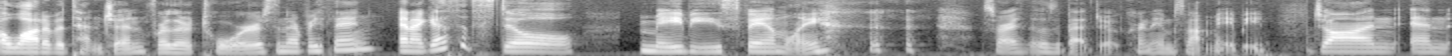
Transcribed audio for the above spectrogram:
a lot of attention for their tours and everything. And I guess it's still Maybe's family. Sorry, that was a bad joke. Her name's not Maybe. John and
